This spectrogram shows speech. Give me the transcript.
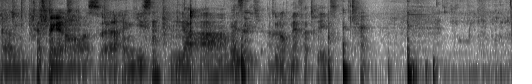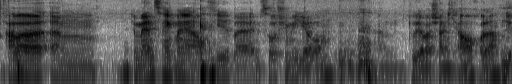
Ähm, kannst mir gerne auch noch was äh, eingießen. Na, weiß nicht, ob du noch mehr verträgst. Aber ähm, im Moment hängt man ja auch viel bei, im Social Media rum. Ähm, du ja wahrscheinlich auch, oder? Nö.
